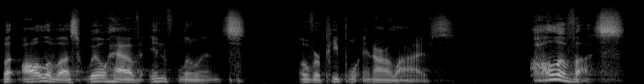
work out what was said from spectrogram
but all of us will have influence over people in our lives. All of us.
